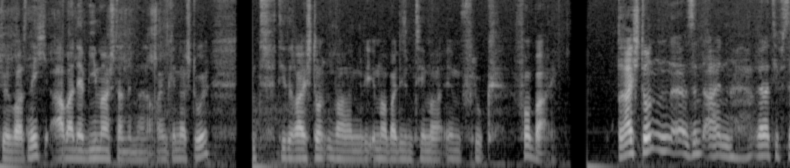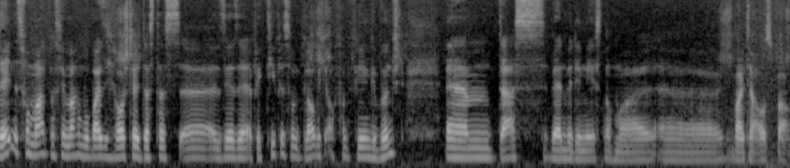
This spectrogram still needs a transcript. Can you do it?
Stühlen war es nicht, aber der Beamer stand immerhin auf einem Kinderstuhl. Und die drei Stunden waren wie immer bei diesem Thema im Flug vorbei. Drei Stunden äh, sind ein relativ seltenes Format, was wir machen, wobei sich herausstellt, dass das äh, sehr, sehr effektiv ist und glaube ich auch von vielen gewünscht. Ähm, das werden wir demnächst nochmal äh, weiter ausbauen.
